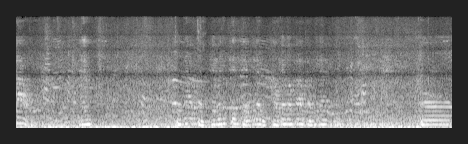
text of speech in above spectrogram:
ร่าวๆนะจำท่าไปก่อนยังไม่ต้องเต้นเต็มก็ได้หรอกเอาแค่คร่าวๆจำไม่ได้เอ่อ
